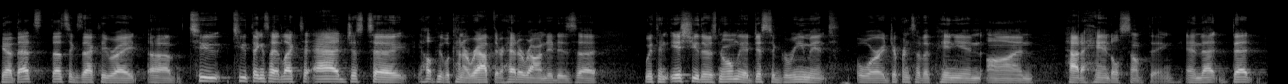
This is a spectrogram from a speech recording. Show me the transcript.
Yeah, that's that's exactly right. Um, two two things I'd like to add just to help people kind of wrap their head around it is uh, with an issue, there's normally a disagreement or a difference of opinion on how to handle something. And that, that,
